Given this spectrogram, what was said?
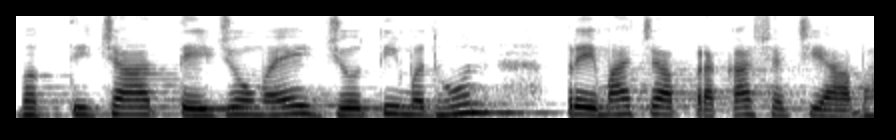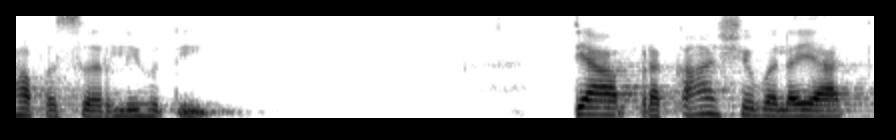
भक्तीच्या तेजोमय ज्योतीमधून प्रेमाच्या प्रकाशाची आभा पसरली होती. त्या प्रकाशवलयात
